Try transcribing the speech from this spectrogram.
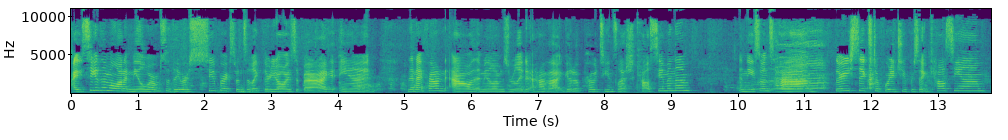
I used to give them a lot of mealworms, so they were super expensive, like $30 a bag. And then I found out that mealworms really didn't have that good of protein slash calcium in them. And these ones have 36 to 42% calcium.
